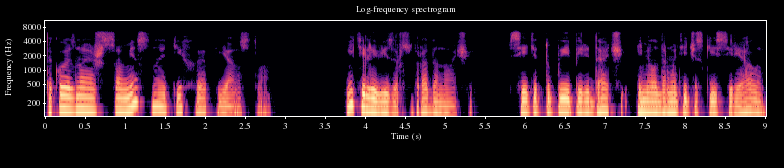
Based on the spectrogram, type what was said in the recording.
Такое, знаешь, совместное тихое пьянство. И телевизор с утра до ночи. Все эти тупые передачи и мелодраматические сериалы.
